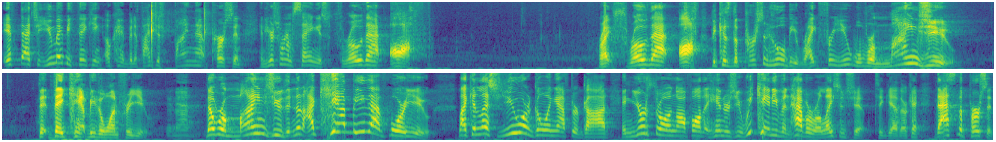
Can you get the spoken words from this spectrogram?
if that's you, you may be thinking, okay, but if I just find that person, and here's what I'm saying is throw that off right? Throw that off because the person who will be right for you will remind you that they can't be the one for you. Amen. They'll remind you that, no, no, I can't be that for you. Like, unless you are going after God and you're throwing off all that hinders you, we can't even have a relationship together, okay? That's the person.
